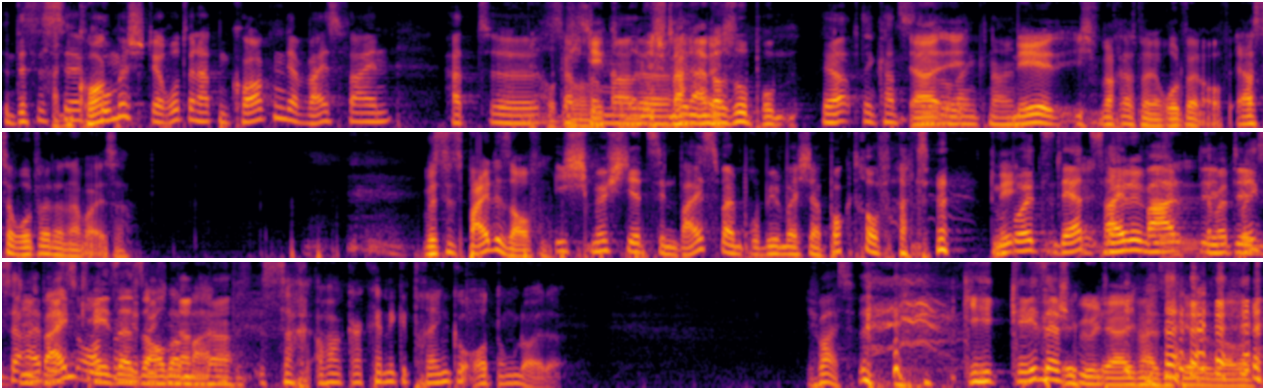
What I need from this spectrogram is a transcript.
das ist äh, komisch. Der Rotwein hat einen Korken, der Weißwein hat äh, ganz den kann man normale. nicht schnell einfach so pumpen. Ja, den kannst du Ja, so reinknallen. nee, ich mache erstmal den Rotwein auf. Erst der Rotwein, dann der Weiße. Willst jetzt beide saufen? Ich möchte jetzt den Weißwein probieren, weil ich da Bock drauf hatte. Du Nee. wolltest in der Äh, Zeit Leute, mal die, bringst du die Weingläser sauber machen. Das ist doch aber gar keine Getränkeordnung, Leute. Ich weiß. Gläser spülen. Ja, ich weiß, ich gehe sauber.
